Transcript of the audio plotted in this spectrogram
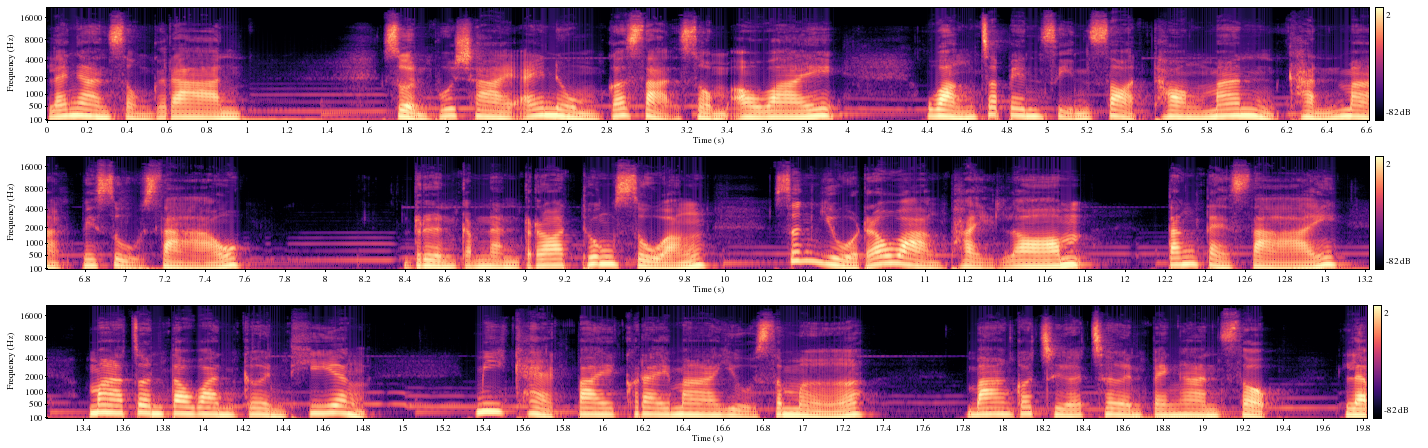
และงานสงกรานต์ ส่วนผู้ชายไอ้หนุ่มก็สะสมเอาไว้ หวังจะเป็นสินสอดทองมั่นขันหมากไปสู่สาว เรือนกำนันรอดทุ่งสวง ซึ่งอยู่ระหว่างไผ่ล้อม ตั้งแต่สายมาจนตะวันเกินเที่ยง มีแขกไปใครมาอยู่เสมอ บ้างก็เชื้อเชิญไปงานศพ และ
